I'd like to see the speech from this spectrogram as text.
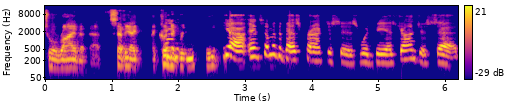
to arrive at that. Stephanie, I, I couldn't agree. Yeah, and some of the best practices would be, as John just said,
